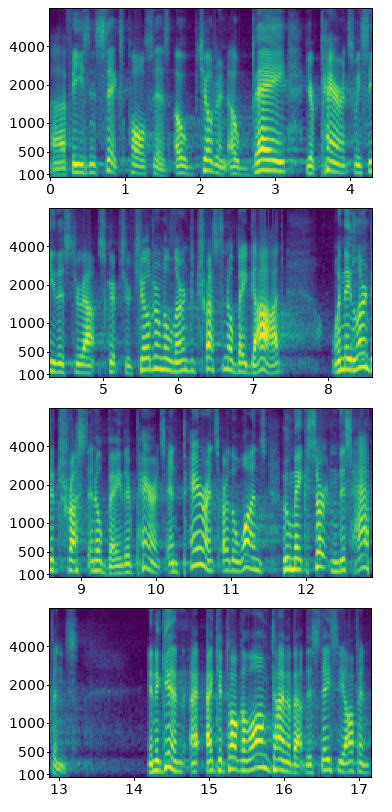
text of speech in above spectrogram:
Uh, Ephesians 6, Paul says, Oh, children, obey your parents. We see this throughout Scripture. Children will learn to trust and obey God when they learn to trust and obey their parents. And parents are the ones who make certain this happens. And again, I, I could talk a long time about this. Stacy often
